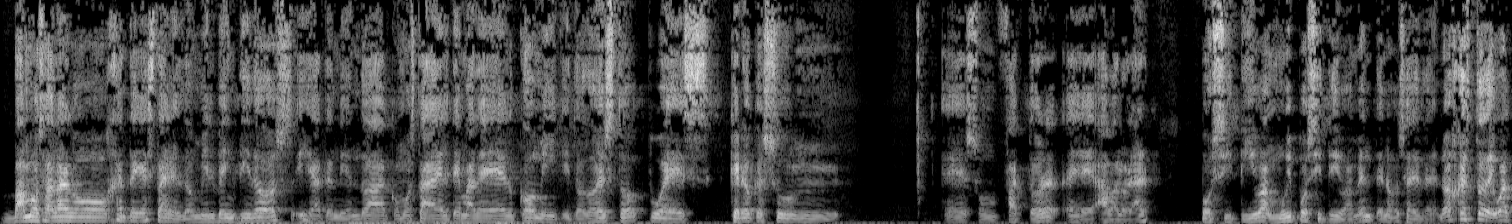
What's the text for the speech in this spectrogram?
vamos a hablar con gente que está en el 2022 y atendiendo a cómo está el tema del cómic y todo esto, pues creo que es un, es un factor eh, a valorar positiva, muy positivamente, ¿no? O sea, no es que esto da igual.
